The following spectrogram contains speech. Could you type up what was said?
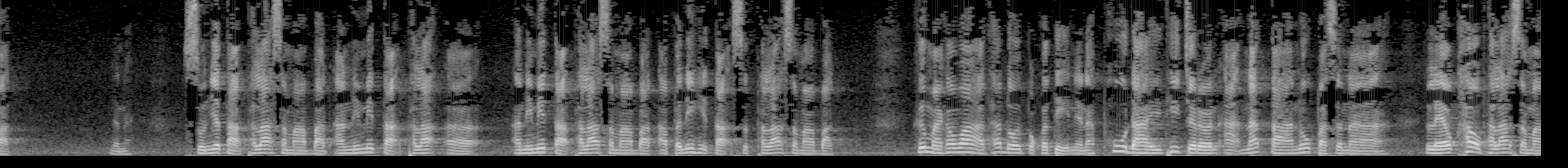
บัติเนี่ยนะสุญญตะพระสมาบัติอนิมิตะพระอนิมิตะพระสมาบัติอปนิหิตะพระสมาบัติ คือหมายความว่าถ้าโดยปกติเนี่ยนะผู้ใดที่เจริญอนัตตานุปัสสนา แล้วเข้าพระสมา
